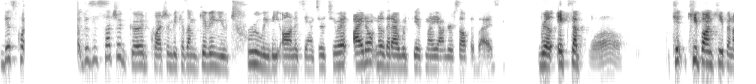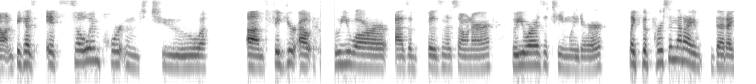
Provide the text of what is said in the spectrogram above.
this question, this is such a good question because I'm giving you truly the honest answer to it. I don't know that I would give my younger self advice, real except wow, keep on keeping on because it's so important to um, figure out who you are as a business owner, who you are as a team leader. Like the person that I that I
